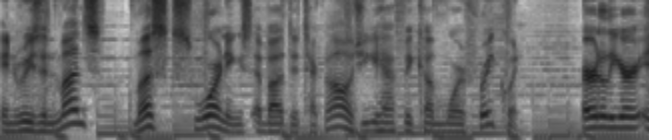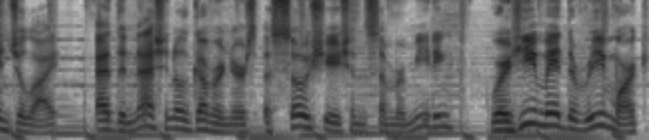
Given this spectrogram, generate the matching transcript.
In recent months, Musk's warnings about the technology have become more frequent. Earlier in July, at the National Governors Association summer meeting, where he made the remark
